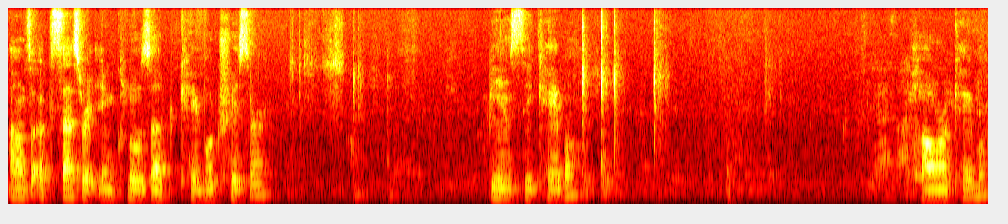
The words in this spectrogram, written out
On the accessory includes a cable tracer, BNC cable, power cable,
